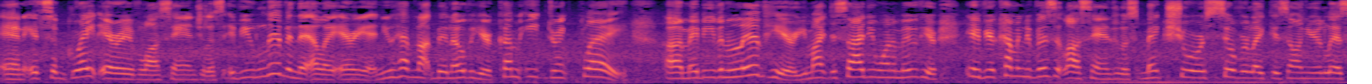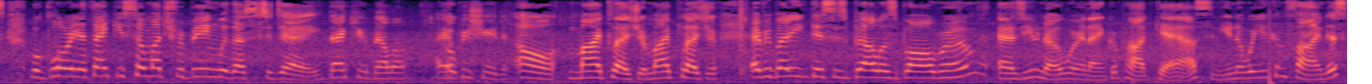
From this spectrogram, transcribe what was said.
and it's a great area of Los Angeles. If you live in the LA area and you have not been over here, come eat, drink, play. Uh, maybe even live here. You might decide you want to move here. If you're coming to visit Los Angeles, make sure Silver Lake is on your list. Well, Gloria, thank you so much for being with us today. Thank you, Bella. I appreciate it. Oh, my pleasure, my pleasure. Everybody, this is Bella's Ballroom. As you know, we're an Anchor podcast, and you know where you can find us.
